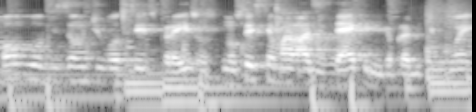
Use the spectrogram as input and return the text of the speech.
Qual a visão de vocês para isso? Não sei se tem uma análise técnica para Bitcoin.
